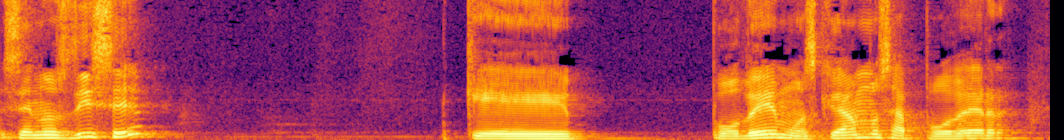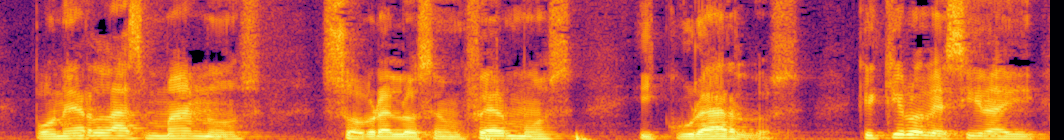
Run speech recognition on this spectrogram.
se nos dice que podemos, que vamos a poder poner las manos sobre los enfermos y curarlos. ¿Qué quiero decir ahí?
